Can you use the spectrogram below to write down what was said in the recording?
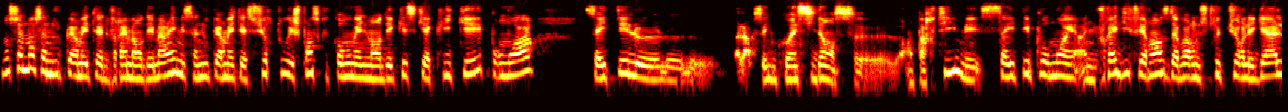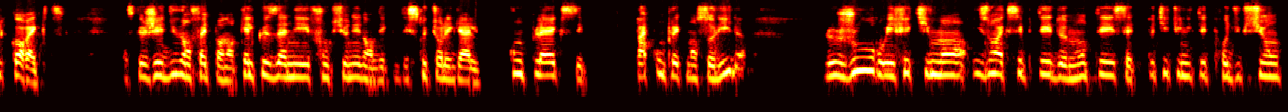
Non seulement ça nous permettait de vraiment démarrer, mais ça nous permettait surtout et je pense que quand vous m'avez demandé qu'est-ce qui a cliqué pour moi, ça a été le, voilà, c'est une coïncidence euh, en partie, mais ça a été pour moi une vraie différence d'avoir une structure légale correcte. Parce que j'ai dû, en fait, pendant quelques années, fonctionner dans des, structures légales complexes et pas complètement solides. Le jour où, effectivement, ils ont accepté de monter cette petite unité de production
